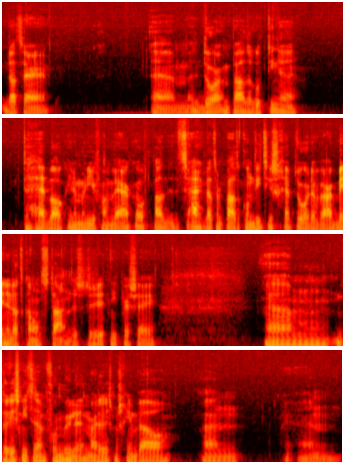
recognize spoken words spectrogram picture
dat er um, door een bepaalde routine te hebben ook in een manier van werken. Of het is eigenlijk dat er een bepaalde condities geschept worden waarbinnen dat kan ontstaan. Dus er zit niet per se... Um, er is niet een formule, maar er is misschien wel een, een,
